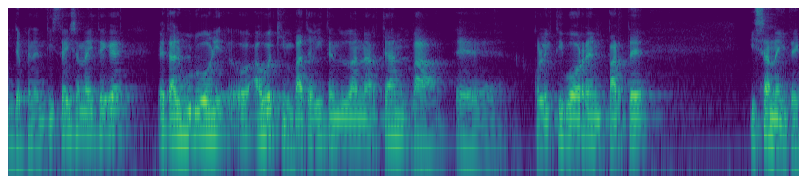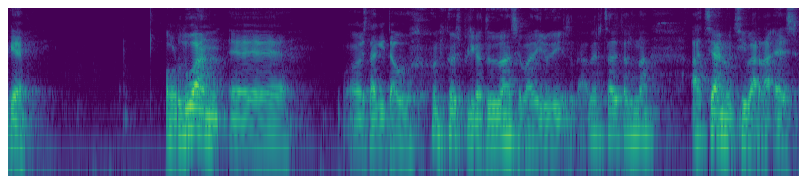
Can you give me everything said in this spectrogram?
independentista izan naiteke, eta helburu hori hauekin bat egiten dudan artean, ba, e, kolektibo horren parte izan naiteke. Orduan, e, ez dakit hau ondo esplikatu dudan, ze badirudi, abertzaletasuna atzean utzi behar da, ez.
